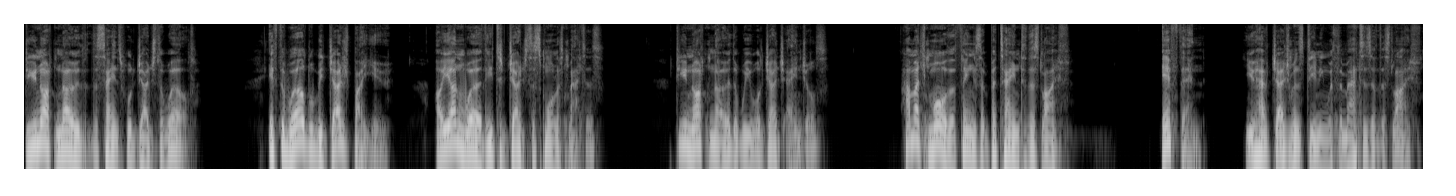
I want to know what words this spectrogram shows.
Do you not know that the saints will judge the world? If the world will be judged by you, are you unworthy to judge the smallest matters? Do you not know that we will judge angels? How much more the things that pertain to this life? If, then, you have judgments dealing with the matters of this life,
